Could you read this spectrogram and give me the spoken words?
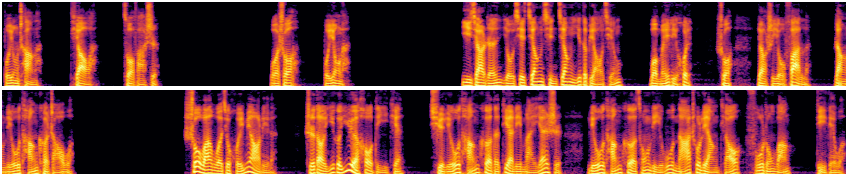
不用唱啊，跳啊，做法事。我说不用了。一家人有些将信将疑的表情，我没理会，说要是有饭了，让刘堂客找我。说完我就回庙里了。直到一个月后的一天，去刘堂客的店里买烟时，刘堂客从里屋拿出两条芙蓉王，递给我。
